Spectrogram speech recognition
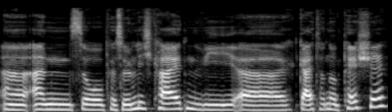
äh, an so Persönlichkeiten wie äh, Gaetano Pesce.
